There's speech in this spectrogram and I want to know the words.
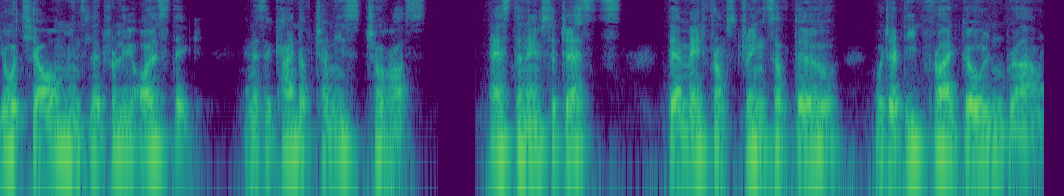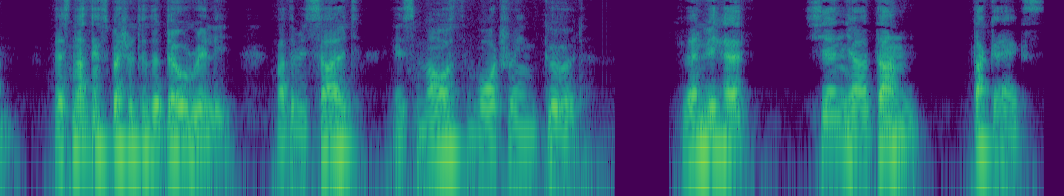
Youtiao means literally oil stick and is a kind of Chinese churros. As the name suggests, they are made from strings of dough which are deep fried golden brown. There's nothing special to the dough really, but the result is mouth watering good. Then we have xianya dan, duck eggs.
